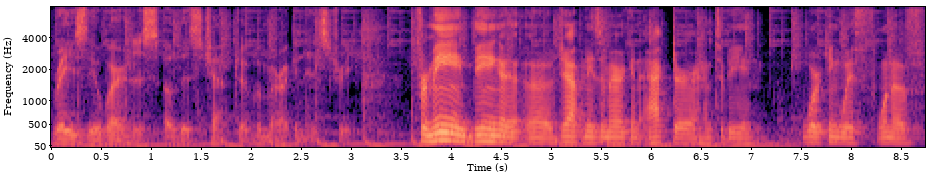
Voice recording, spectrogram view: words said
raise the awareness of this chapter of American history. For me, being a, a Japanese American actor and to be working with one of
